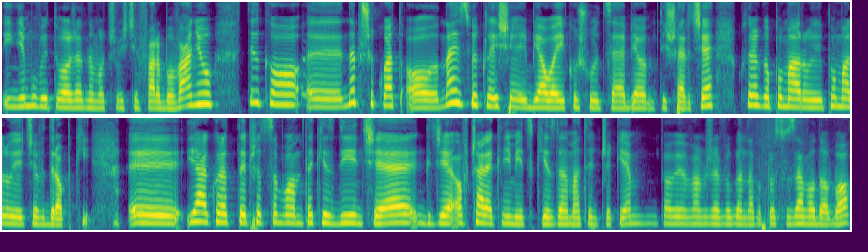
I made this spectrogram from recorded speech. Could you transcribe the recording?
I nie mówię tu o żadnym oczywiście farbowaniu, tylko yy, na przykład o najzwyklejszej białej koszulce, białym t-shircie, którego pomaluj, pomalujecie w drobki. Yy, ja akurat tutaj przed sobą mam takie zdjęcie, gdzie owczarek niemiecki jest dalmatyńczykiem. Powiem Wam, że wygląda po prostu zawodowo,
